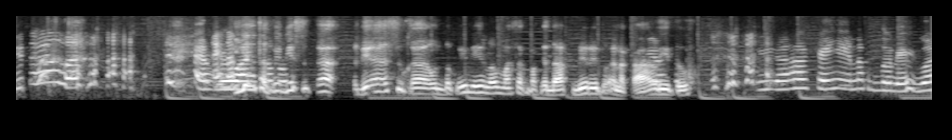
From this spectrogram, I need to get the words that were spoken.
detail lah. Everyone iya, tapi dia suka dia suka untuk ini loh masak pakai dark beer itu enak kali tuh. Iya, kayaknya enak tuh deh. Gue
